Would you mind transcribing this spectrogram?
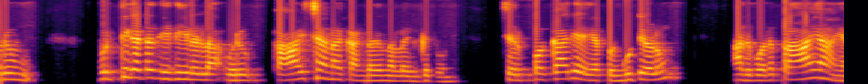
ഒരു വൃത്തികെട്ട രീതിയിലുള്ള ഒരു കാഴ്ചയാണ് കണ്ടതെന്നുള്ള എനിക്ക് തോന്നി. ചെറുപ്പക്കാരിയായ പെൺകുട്ടികളും അതുപോലെ പ്രായമായ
